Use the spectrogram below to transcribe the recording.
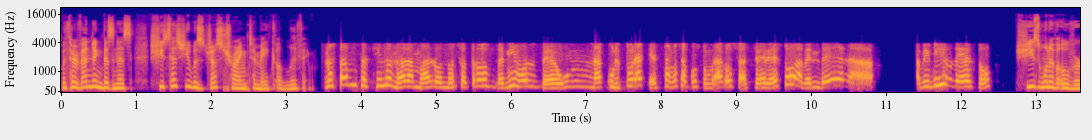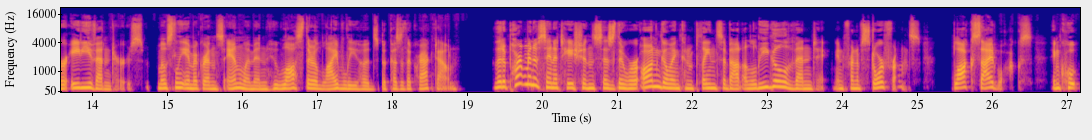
With her vending business, she says she was just trying to make a living. No estamos haciendo nada malo. Nosotros venimos de una cultura que estamos acostumbrados a hacer eso, a vender, a, a vivir de eso. She's one of over 80 vendors, mostly immigrants and women, who lost their livelihoods because of the crackdown. The Department of Sanitation says there were ongoing complaints about illegal vending in front of storefronts, blocked sidewalks, and quote,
